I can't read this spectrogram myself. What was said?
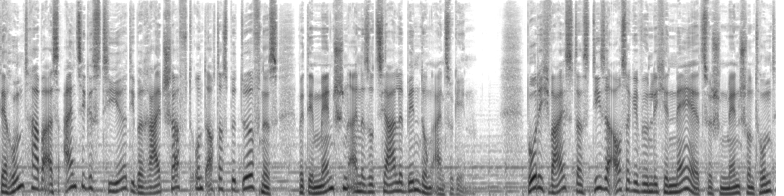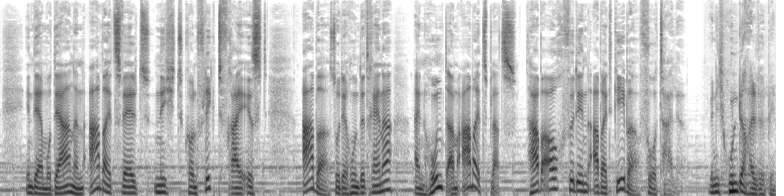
Der Hund habe als einziges Tier die Bereitschaft und auch das Bedürfnis, mit dem Menschen eine soziale Bindung einzugehen. Burdig weiß, dass diese außergewöhnliche Nähe zwischen Mensch und Hund in der modernen Arbeitswelt nicht konfliktfrei ist. Aber, so der Hundetrainer, ein Hund am Arbeitsplatz habe auch für den Arbeitgeber Vorteile. Wenn ich Hundehalter bin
